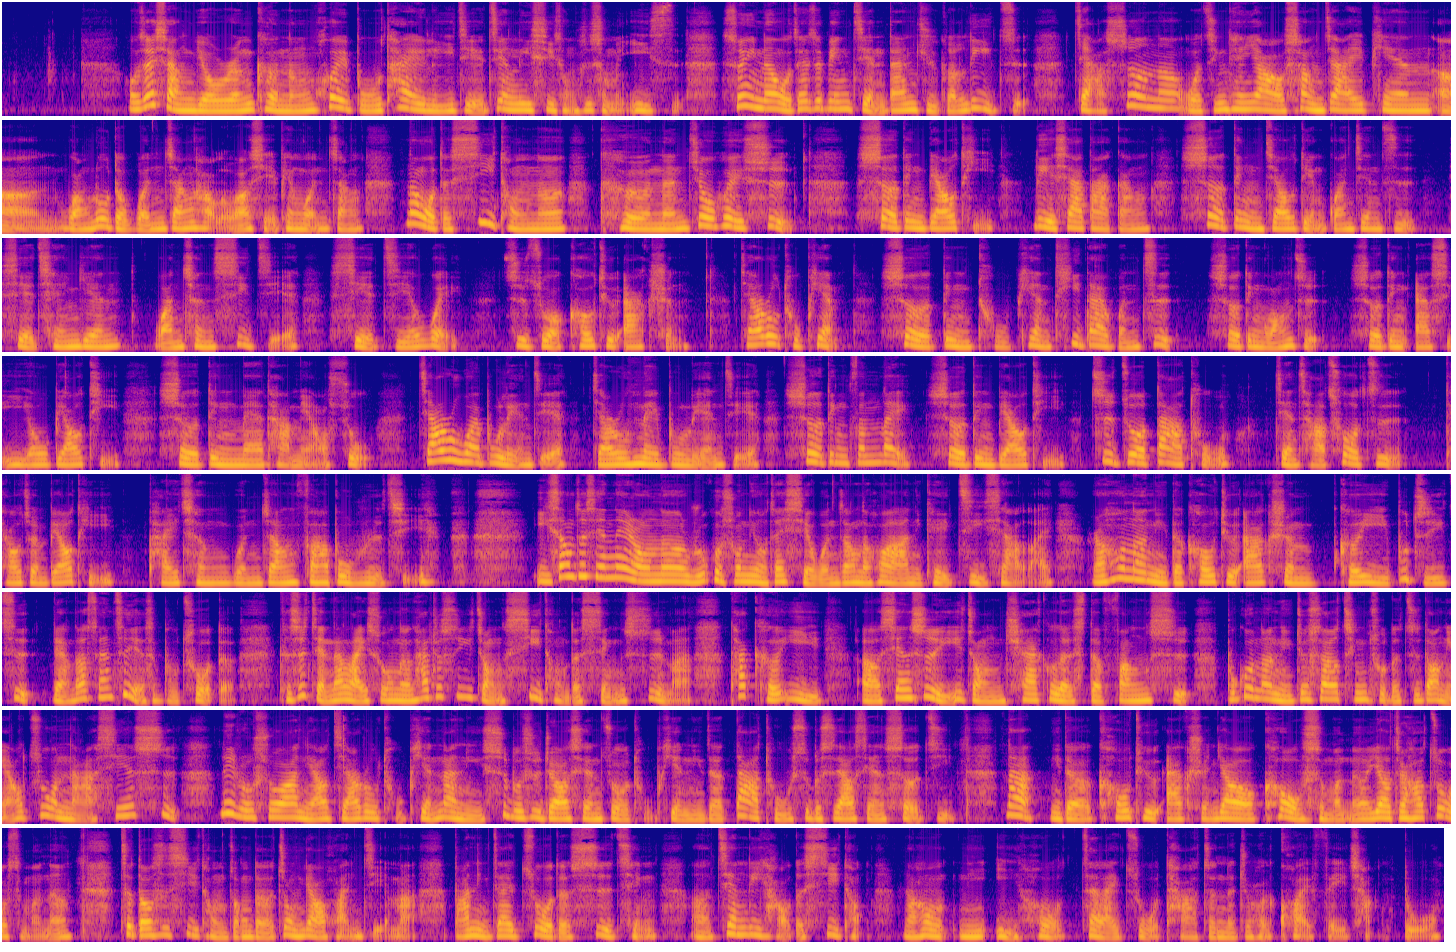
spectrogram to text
我在想，有人可能会不太理解建立系统是什么意思，所以呢，我在这边简单举个例子。假设呢，我今天要上架一篇呃网络的文章，好了，我要写一篇文章，那我的系统呢，可能就会是设定标题、列下大纲、设定焦点关键字、写前言、完成细节、写结尾、制作 call to action、加入图片。设定图片替代文字，设定网址，设定 SEO 标题，设定 Meta 描述，加入外部连接，加入内部连接，设定分类，设定标题，制作大图，检查错字，调整标题，排成文章发布日期。以上这些内容呢，如果说你有在写文章的话，你可以记下来。然后呢，你的 call to action 可以不止一次，两到三次也是不错的。可是简单来说呢，它就是一种系统的形式嘛。它可以呃，先是以一种 checklist 的方式。不过呢，你就是要清楚的知道你要做哪些事。例如说啊，你要加入图片，那你是不是就要先做图片？你的大图是不是要先设计？那你的 call to action 要 call 什么呢？要叫他做什么呢？这都是。系统中的重要环节嘛，把你在做的事情呃建立好的系统，然后你你以后再来做它，真的就会快非常多。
